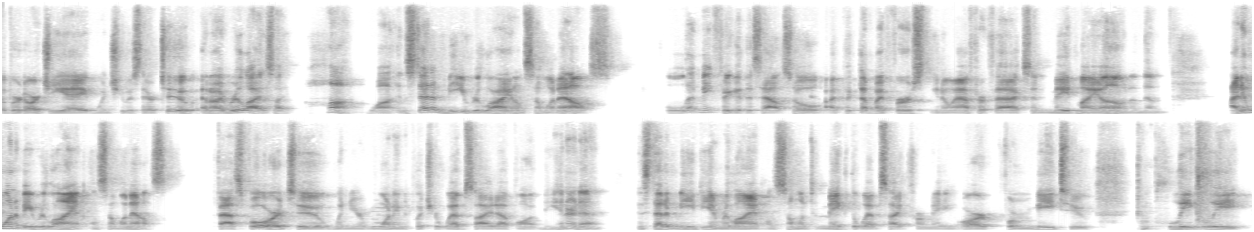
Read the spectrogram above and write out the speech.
over at RGA when she was there too. And I realized, like, huh, well, instead of me relying on someone else, let me figure this out. So I picked up my first, you know, After Effects and made my own. And then I didn't want to be reliant on someone else. Fast forward to when you're wanting to put your website up on the internet, instead of me being reliant on someone to make the website for me or for me to completely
